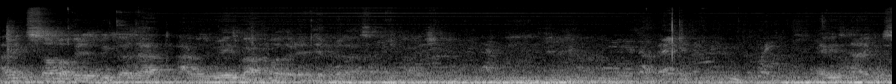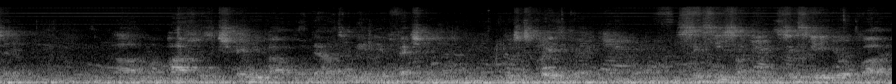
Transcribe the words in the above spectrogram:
I think some of it is because I, I was raised by a mother that didn't realize how much power she had. Maybe it's ninety percent. Uh, my pops was extremely powerful, down to being the affectionate, which is crazy, right? Sixty something, sixty-eight year old father,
